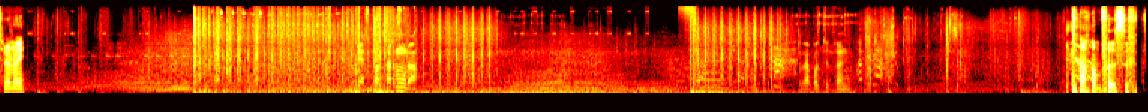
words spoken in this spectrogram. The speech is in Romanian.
Spre noi. Mi-a spart armura. L-a bătut Tony. Da, Am văzut.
